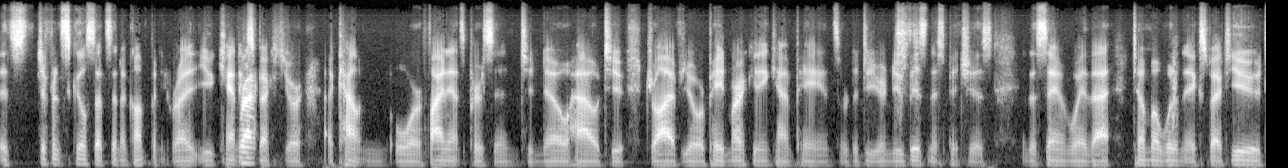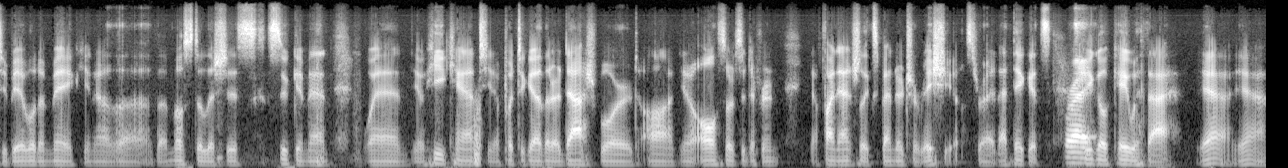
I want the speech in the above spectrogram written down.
it's different skill sets in a company, right? You can't Right. expect your accountant or finance person to know how to drive your paid marketing campaigns or to do your new business pitches in the same way that Tomo wouldn't expect you to be able to make, you know, the, the most delicious tsukemen when, you know, he can't, you know, put together a dashboard on, you know, all sorts of different you know, financial expenditure ratios, right? I think it's being okay with that. Yeah, yeah.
